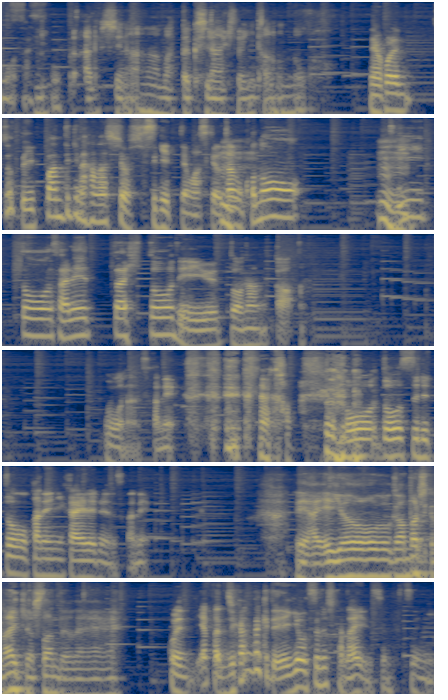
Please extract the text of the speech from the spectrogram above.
もうなんかあるしな、全く知らん人に頼むの。でもこれちょっと一般的な話をしすぎてますけど多分このうんツイートをされた人で言うとなんかどうなんですかね。なんかどうどうするとお金に換えれるんですかね。いや、営業頑張るしかない気がしたんだよね。これやっぱ時間かけて営業するしかないですよ普通に。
